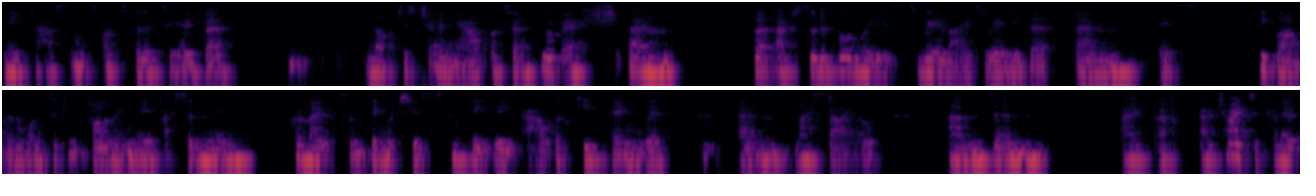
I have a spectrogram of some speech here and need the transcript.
need to have some responsibility over not just churning out utter rubbish. Um, but I've sort of always realised really that um, it's people aren't going to want to keep following me if I suddenly promote something which is completely out of keeping with um, my style. And um, I've, I've, I've tried to kind of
